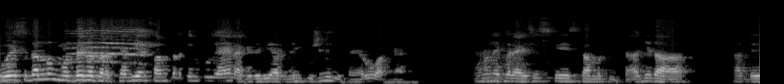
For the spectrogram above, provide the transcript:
ਉਹ ਇਸ ਗੱਲ ਨੂੰ ਮੁੱਦੇ ਨਜ਼ਰ ਰੱਖਿਆ ਵੀ ਯਾਰ ਸਾਨੂੰ ਤੜਕੇ ਨੂੰ ਕੋਈ ਐ ਨਾ ਕਿਤੇ ਵੀ ਯਾਰ ਨਹੀਂ ਕੁਝ ਨਹੀਂ ਕੀਤਾ ਯਾਰ ਉਹ ਆਗਿਆ ਉਹਨਾਂ ਨੇ ਫਿਰ ਐਸੀ ਸਪੇਸ ਕੰਮ ਕੀਤਾ ਜਿਹੜਾ ਸਾਡੇ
